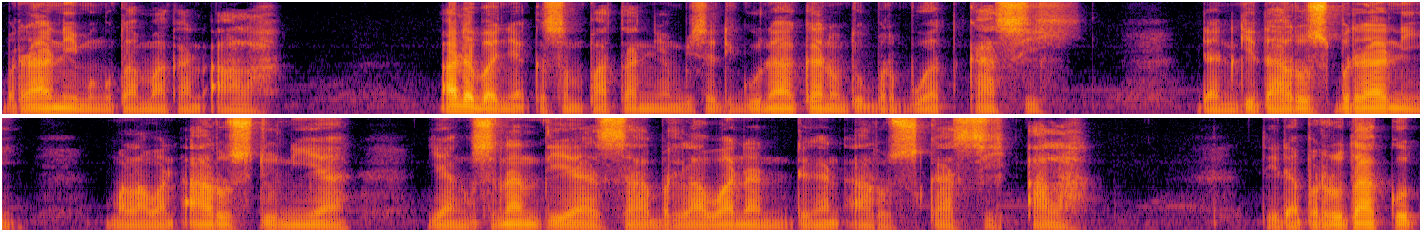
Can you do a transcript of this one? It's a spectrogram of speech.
berani mengutamakan Allah. Ada banyak kesempatan yang bisa digunakan untuk berbuat kasih, dan kita harus berani melawan arus dunia yang senantiasa berlawanan dengan arus kasih Allah. Tidak perlu takut,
